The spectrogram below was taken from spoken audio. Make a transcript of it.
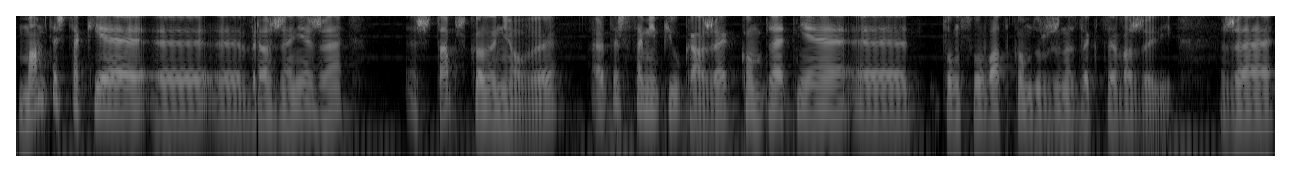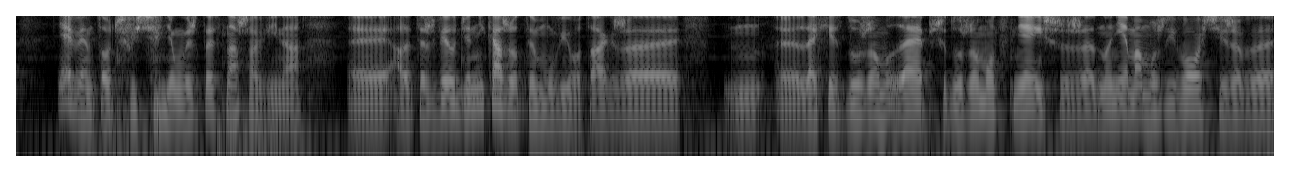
Mam też takie e, e, wrażenie, że sztab szkoleniowy, ale też sami piłkarze kompletnie e, tą słowacką drużynę zlekceważyli. Że nie wiem, to oczywiście nie mówię, że to jest nasza wina, e, ale też wielu dziennikarzy o tym mówiło, tak, że mm, Lech jest dużo lepszy, dużo mocniejszy, że no nie ma możliwości, żeby,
